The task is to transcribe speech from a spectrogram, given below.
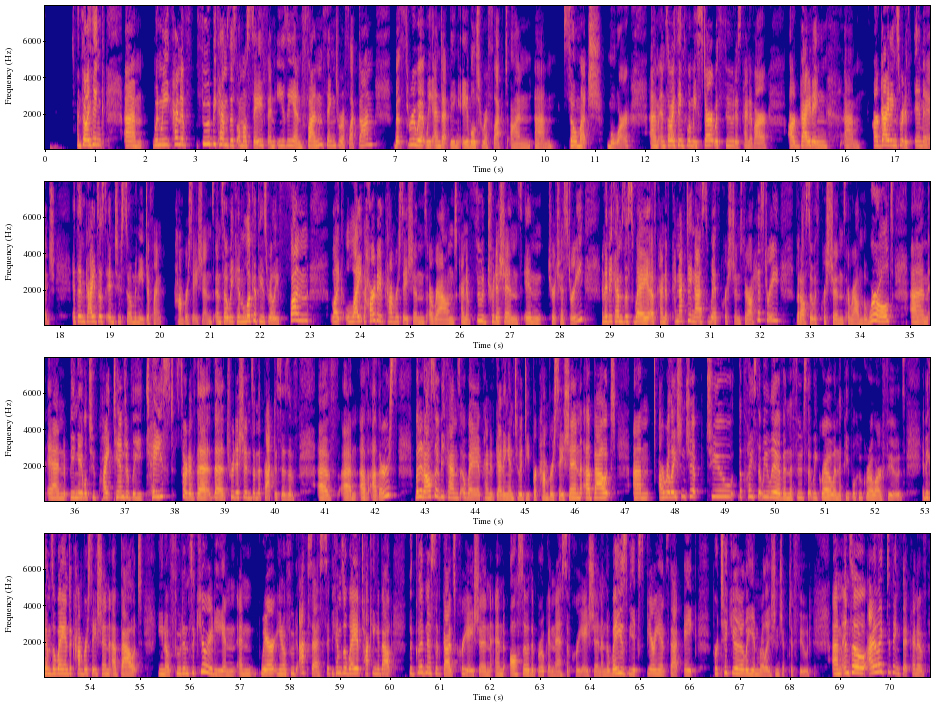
and so I think um, when we kind of food becomes this almost safe and easy and fun thing to reflect on, but through it we end up being able to reflect on um, so much more. Um, and so I think when we start with food as kind of our our guiding um, our guiding sort of image, it then guides us into so many different conversations. And so we can look at these really fun like light-hearted conversations around kind of food traditions in church history. And it becomes this way of kind of connecting us with christians throughout history but also with christians around the world um, and being able to quite tangibly taste sort of the the traditions and the practices of of um, of others. But it also becomes a way of kind of getting into a deeper conversation about um, our relationship to the place that we live and the foods that we grow and the people who grow our foods. It becomes a way into conversation about, you know, food insecurity and and where, you know, food access. It becomes a way of talking about the goodness of God's creation and also the brokenness of creation and the ways we experience that ache, particularly in relationship to food. Um, and so I like to think that kind of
